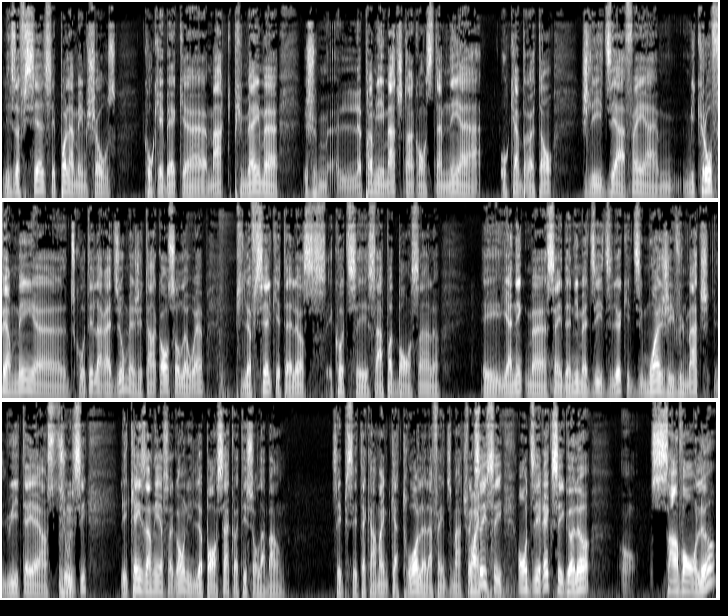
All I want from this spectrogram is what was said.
les officiels, c'est pas la même chose qu'au Québec, euh, Marc. Puis même, euh, je le premier match, tant qu'on s'est amené à- au Cap-Breton, je l'ai dit à la fin, à micro fermé euh, du côté de la radio, mais j'étais encore sur le web. Puis l'officiel qui était là, écoute, ça n'a pas de bon sens. Là. Et Yannick me- Saint-Denis m'a dit, il dit, Luc, il dit, moi, j'ai vu le match. Lui, il était en studio Mhm. ici. Les 15 dernières secondes, il l'a passé à côté sur la bande. Puis c'était quand même 4-3 là, la fin du match. Fait que, Ouais. on dirait que ces gars-là s'en vont là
